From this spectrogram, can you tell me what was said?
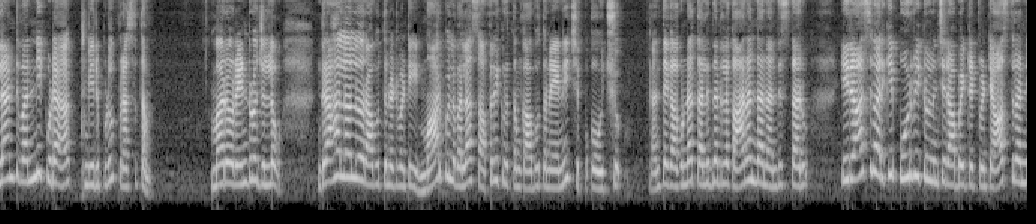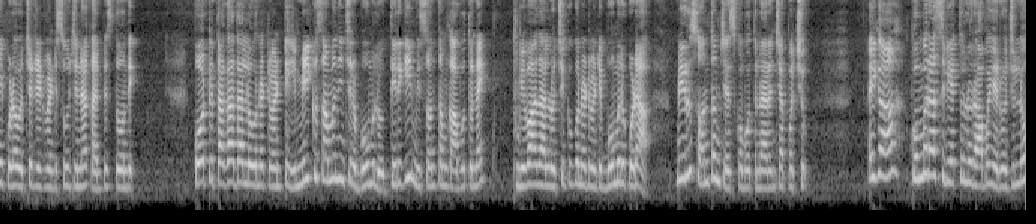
ఇలాంటివన్నీ కూడా మీరు ఇప్పుడు ప్రస్తుతం. మరో రెండు రోజుల్లో గ్రహాలలో రాబోతున్నటువంటి మార్పుల వల్ల సఫలీకృతం కాబోతున్నాయని చెప్పుకోవచ్చు. అంతేకాకుండా తల్లిదండ్రులకు ఆనందాన్ని అందిస్తారు. ఈ రాశి వారికి పూర్వీకుల నుంచి రాబోయేటటువంటి ఆస్తులన్నీ కూడా వచ్చేటటువంటి సూచన కనిపిస్తోంది. కోర్టు తగాదాల్లో ఉన్నటువంటి మీకు సంబంధించిన భూములు తిరిగి మీ సొంతం కాబోతున్నాయి. వివాదాల్లో చిక్కుకున్నటువంటి భూములు కూడా మీరు సొంతం చేసుకోబోతున్నారని చెప్పొచ్చు. ఇక కుంభరాశి వ్యక్తులు రాబోయే రోజుల్లో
